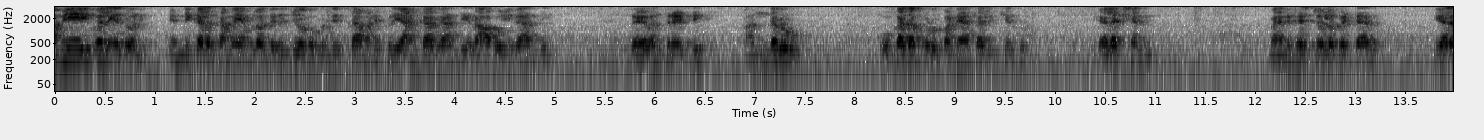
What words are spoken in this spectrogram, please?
హామీ ఇవ్వలేదు అని. ఎన్నికల సమయంలో నిరుద్యోగ వృద్ధి ఇస్తామని ప్రియాంక గాంధీ రాహుల్ గాంధీ రేవంత్ రెడ్డి అందరూ ఊకదంపుడు ఉపన్యాసాలు ఇచ్చిండ్రు. ఎలక్షన్ మేనిఫెస్టోలో పెట్టారు. ఇవాళ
